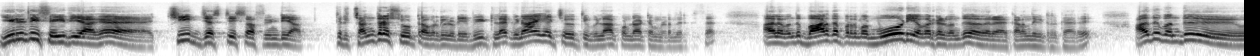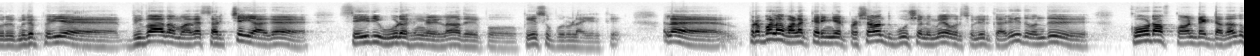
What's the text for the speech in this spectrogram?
இறுதி செய்தியாக சீஃப் ஜஸ்டிஸ் ஆஃப் இந்தியா திரு சந்திரசூட் அவர்களுடைய வீட்டில் விநாயகர் சதுர்த்தி விழா கொண்டாட்டம் நடந்திருக்கு சார். அதில் வந்து பாரத பிரதமர் மோடி அவர்கள் வந்து அதில் கலந்துக்கிட்டு இருக்காரு. அது வந்து ஒரு மிகப்பெரிய விவாதமாக சர்ச்சையாக செய்தி ஊடகங்கள் எல்லாம் அது இப்போது பேசு பொருளாக இருக்குது அதில் பிரபல வழக்கறிஞர் பிரசாந்த் பூஷணுமே அவர் சொல்லியிருக்காரு. இது வந்து கோட் ஆஃப் கான்டாக்ட் அதாவது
